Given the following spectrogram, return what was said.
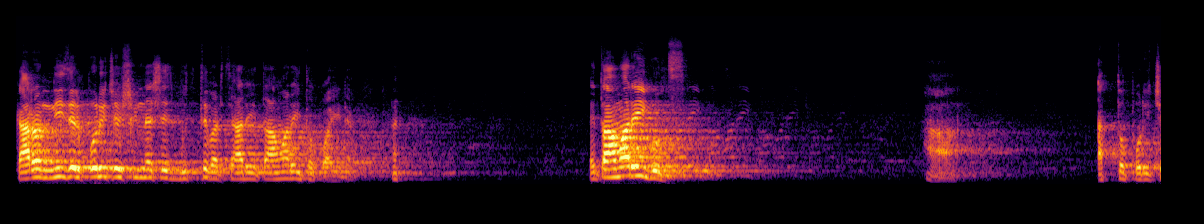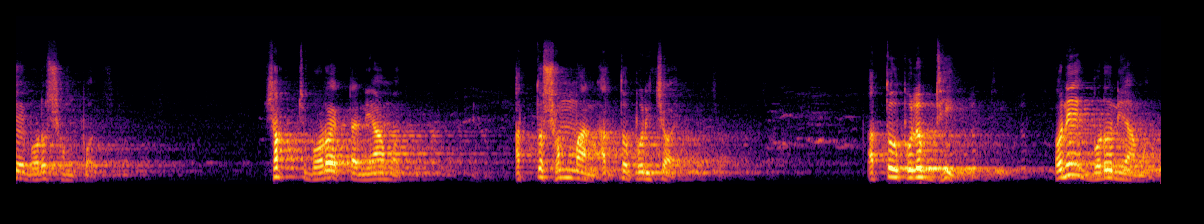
কারণ নিজের পরিচয় শুনে সে বুঝতে পারছে, আরে এটা আমারই তো কয় না। এটা আমারই বলছে হ্যাঁ আত্মপরিচয় বড় সম্পদ। সবচেয়ে বড় একটা নিয়ামত, আত্মসম্মান, আত্মপরিচয় আত্ম উপলব্ধি অনেক বড় নিয়ামত।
